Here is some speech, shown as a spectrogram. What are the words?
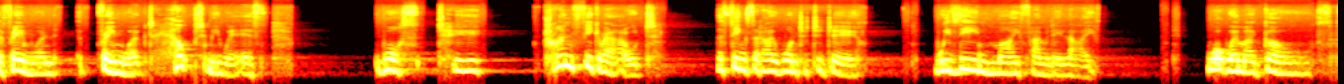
the framework, framework helped me with was to try and figure out the things that I wanted to do within my family life. What were my goals?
